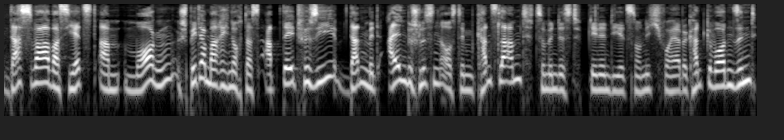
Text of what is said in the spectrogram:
das war was jetzt am Morgen. Später mache ich noch das Update für Sie, dann mit allen Beschlüssen aus dem Kanzleramt, zumindest denen, die jetzt noch nicht vorher bekannt geworden sind.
